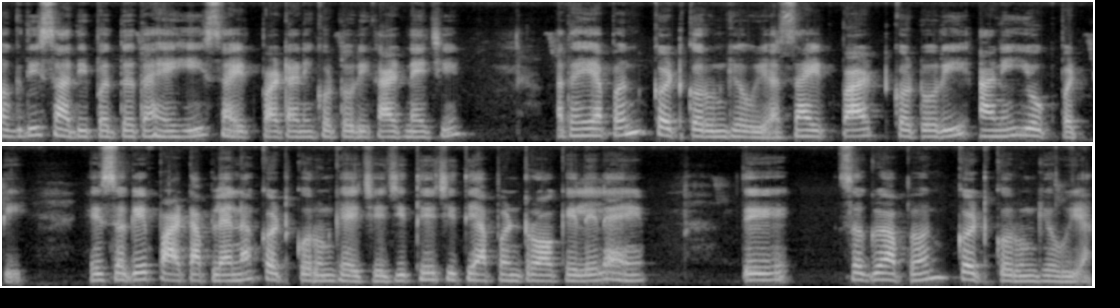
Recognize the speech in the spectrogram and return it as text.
अगदी साधी पद्धत आहे ही साईड पार्ट आणि कटोरी काढण्याची. आता हे आपण कट करून घेऊया. साईड पार्ट कटोरी आणि योगपट्टी. हे सगळे पार्ट आपल्याला कट करून घ्यायचे. जिथे जिथे आपण ड्रॉ केलेलं आहे ते सगळं आपण कट करून घेऊया.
